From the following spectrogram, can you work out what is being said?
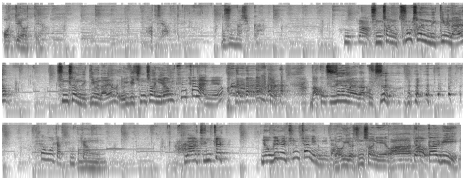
어때요, 어때요? 어때요, 어때요? 무슨 맛일까? 진짜 춘천, 춘천 느낌이 나요? 춘천 느낌이 나요? 여기 춘천이요? 여기 춘천 아니에요? 막국수 생각나요, 막국수? 최고다 진짜 음, 와 진짜 여기는 춘천입니다 여기가 춘천이에요. 와, 저- 닭갈비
